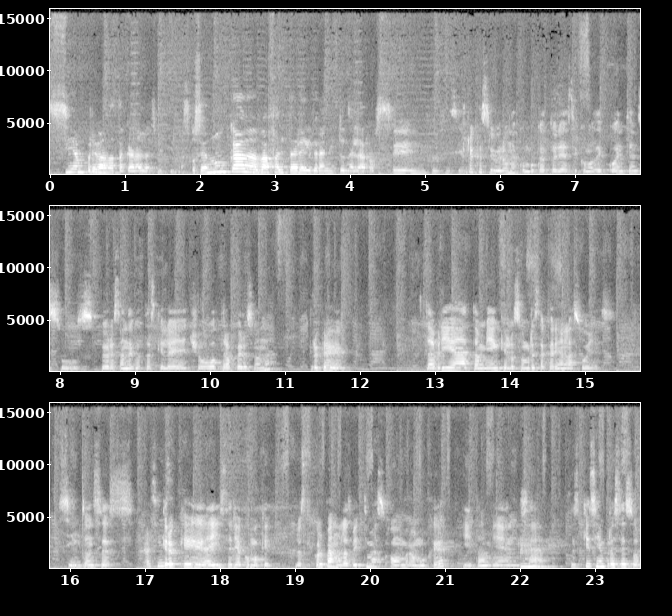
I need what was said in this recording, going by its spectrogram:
siempre van a atacar a las víctimas. O sea, nunca va a faltar el granito en el arroz. Sí. Creo que si hubiera una convocatoria así como de cuenten sus peores anécdotas que le ha hecho otra persona, creo que habría también que los hombres sacarían las suyas. Sí. Entonces, creo que ahí sería como que los que culpan a las víctimas, hombre o mujer, y también, o sea, es que siempre es eso.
